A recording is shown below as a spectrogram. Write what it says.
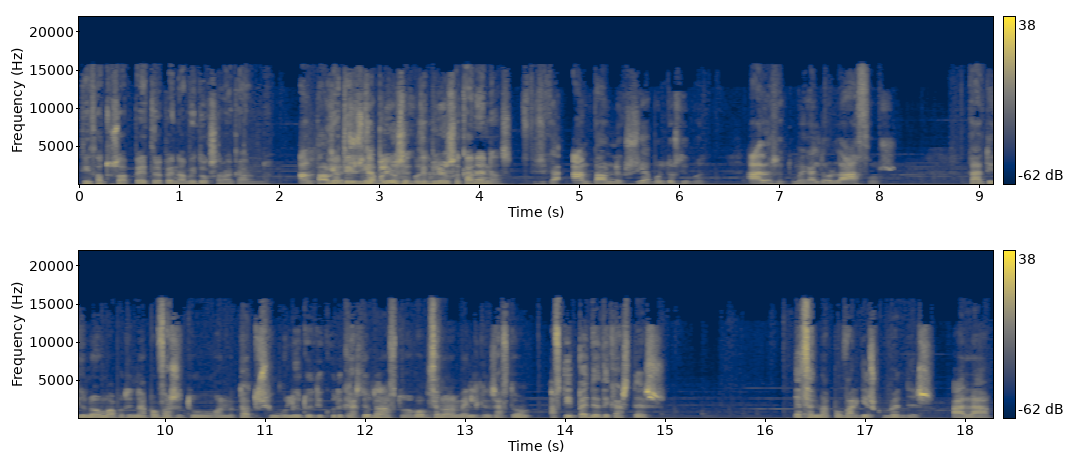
Τι θα τους απέτρεπε να μην το ξανακάνουν. Αν πάρουν Γιατί εξουσία, δεν πλήρωσε, απολύτως δεν πλήρωσε κανένας. Φυσικά, αν πάρουν εξουσία, απολύτως τίποτα. Άλλωστε, το μεγαλύτερο λάθος, κατά τη γνώμη μου, από την απόφαση του Ανωτάτου Συμβουλίου του Ειδικού Δικαστήριου ήταν αυτό. Εγώ θέλω να είμαι ειλικρινή σε αυτό. Αυτοί οι πέντε δικαστές, δεν θέλω να πω βαριές κουβέντες, αλλά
